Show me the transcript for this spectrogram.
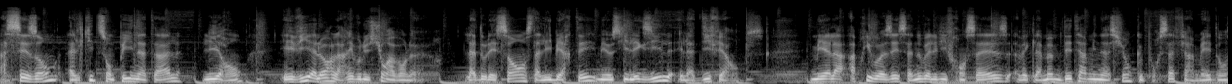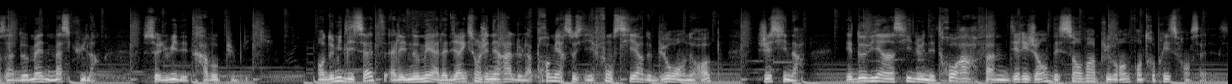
À 16 ans, elle quitte son pays natal, l'Iran, et vit alors la révolution avant l'heure. L'adolescence, la liberté, mais aussi l'exil et la différence. Mais elle a apprivoisé sa nouvelle vie française avec la même détermination que pour s'affirmer dans un domaine masculin, celui des travaux publics. En 2017, elle est nommée à la direction générale de la première société foncière de bureaux en Europe, Gessina, et devient ainsi l'une des trop rares femmes dirigeantes des 120 plus grandes entreprises françaises.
